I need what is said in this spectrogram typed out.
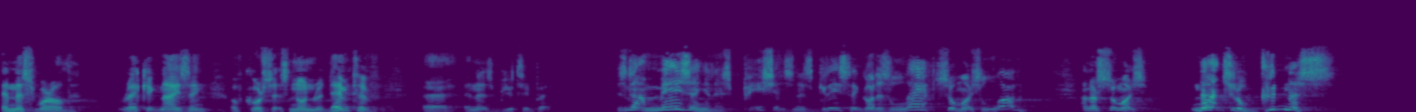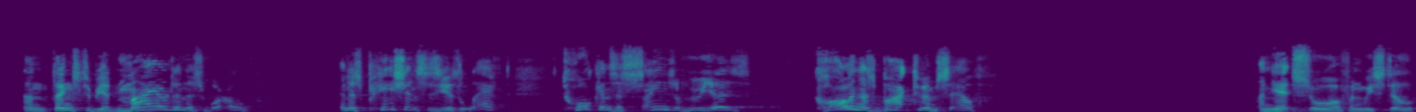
in this world, recognizing, of course, it's non redemptive uh, in its beauty. But isn't it amazing in His patience and His grace that God has left so much love and there's so much natural goodness and things to be admired in this world. And his patience as he has left tokens as signs of who he is, calling us back to himself. And yet, so often we still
